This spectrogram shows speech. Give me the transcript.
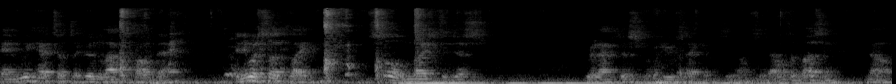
And we had such a good laugh about that. And it was such like, so nice to just relax just for a few seconds, you know, so that was a blessing. Now,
